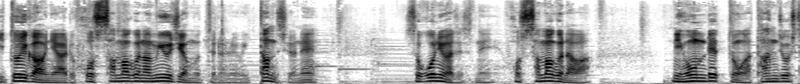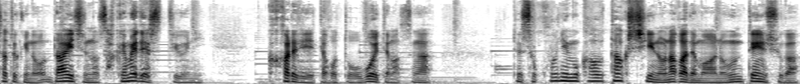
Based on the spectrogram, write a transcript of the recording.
糸魚川にあるフォッサマグナミュージアムっていうのに行ったんですよね。そこにはですね、フォッサマグナは日本列島が誕生した時の第一の裂け目ですっていうふうに書かれていたことを覚えてますが、でそこに向かうタクシーの中でもあの運転手が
